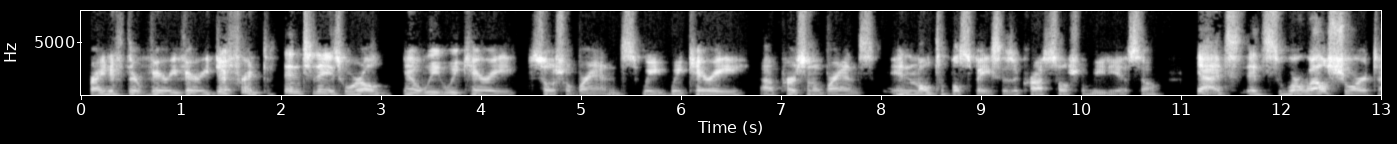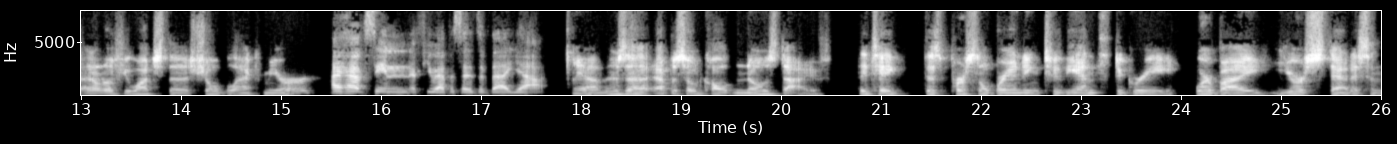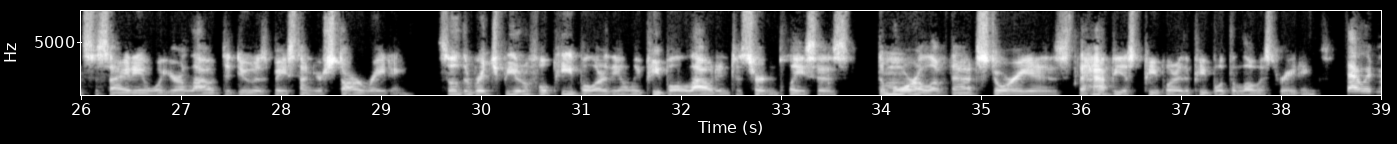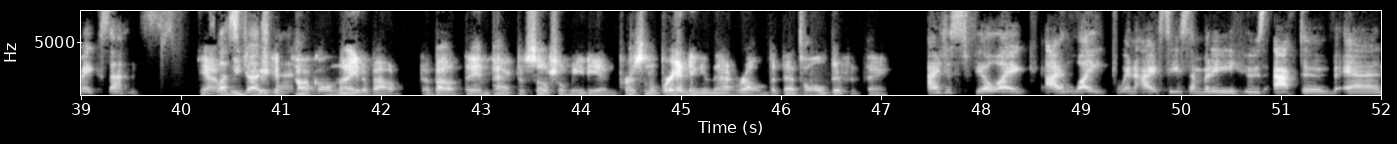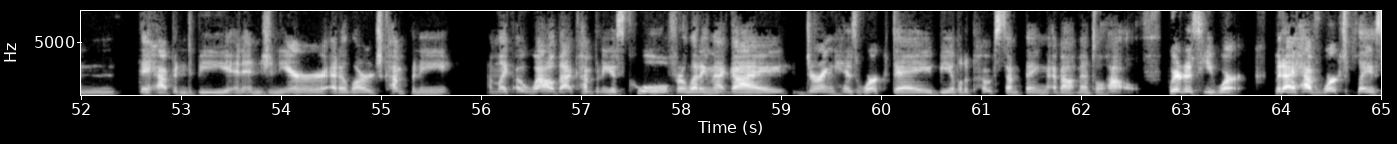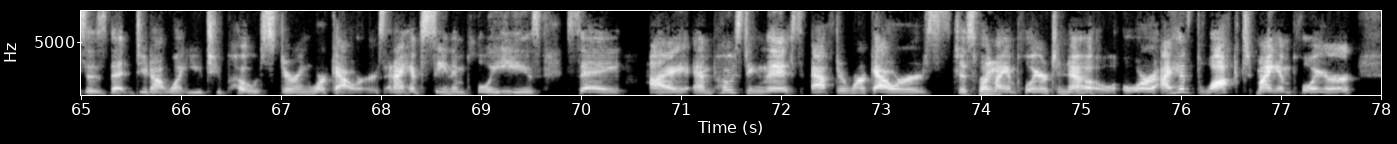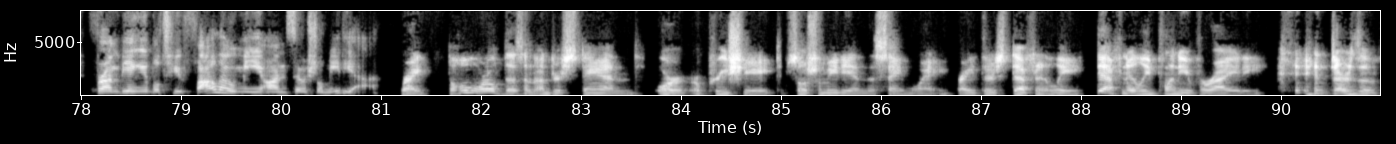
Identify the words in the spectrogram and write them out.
right? If they're very, very different in today's world, you know, we we carry social brands, we we carry uh, personal brands in multiple spaces across social media. So yeah, it's it's we're well short. I don't know if you watch the show Black Mirror. I have seen a few episodes of that. Yeah. Yeah, there's an episode called Nosedive. They take this personal branding to the nth degree, whereby your status in society and what you're allowed to do is based on your star rating. So the rich, beautiful people are the only people allowed into certain places. The moral of that story is the happiest people are the people with the lowest ratings. That would make sense yeah we, we could talk all night about about the impact of social media and personal branding in that realm but that's a whole different thing. I just feel like i like when i see somebody who's active and they happen to be an engineer at a large company i'm like oh wow that company is cool for letting that guy during his workday be able to post something about mental health. Where does he work but I have worked places that do not want you to post during work hours. And I have seen employees say, I am posting this after work hours, just want right. my employer to know. Or I have blocked my employer from being able to follow me on social media. Right. The whole world doesn't understand or appreciate social media in the same way, right? There's definitely, definitely plenty of variety in terms of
